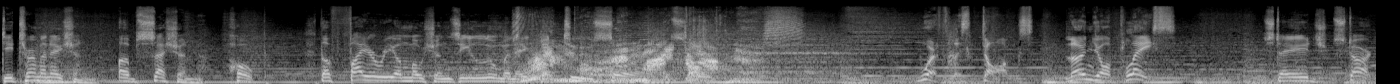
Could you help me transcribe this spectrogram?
Determination, obsession, hope. The fiery emotions illuminate the two souls. Worthless dogs! Learn your place! Stage start.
